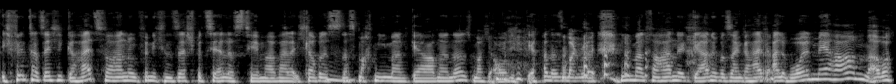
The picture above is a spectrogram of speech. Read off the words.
Ich finde tatsächlich Gehaltsverhandlungen finde ich ein sehr spezielles Thema, weil ich glaube, das, das macht niemand gerne. Ne? Das mache ich auch nicht gerne. Das macht, niemand verhandelt gerne über sein Gehalt. Alle wollen mehr haben, aber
